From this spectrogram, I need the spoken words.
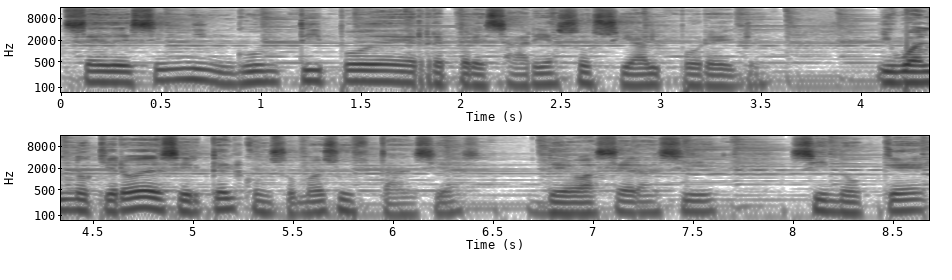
se dé sin ningún tipo de represalia social por ello. Igual no quiero decir que el consumo de sustancias deba ser así, sino que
